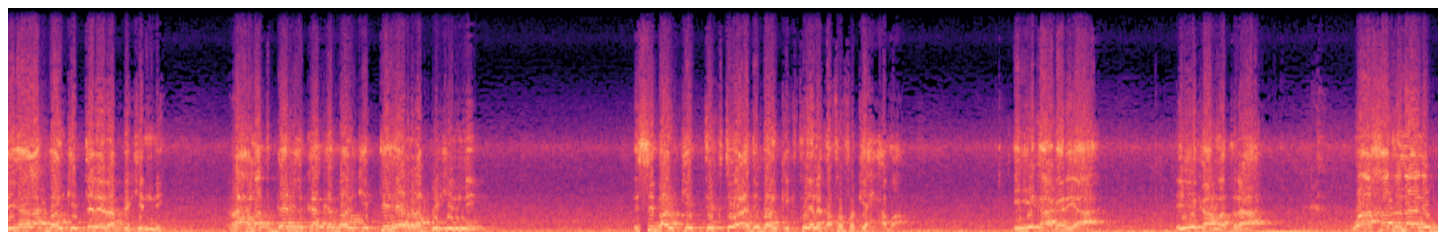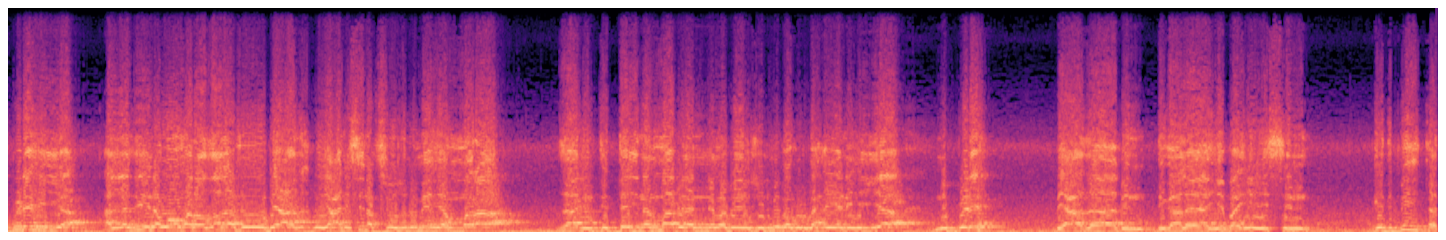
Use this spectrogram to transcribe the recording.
دي قالك بنكتة لربك إني رحمة قرل كك بنكتة يا كني إسي بنكتك توعد بنكتين كففك حبا. إيك أجريا إيك مترا وأخذنا نبرهية الذين ومر ظلموا يعني سنك في ظلمه يمرا ظالم تتين ما بين النما بين ظلم بقول بحيانه هي نبره بعذاب دقالا يبئيس قد بيتا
